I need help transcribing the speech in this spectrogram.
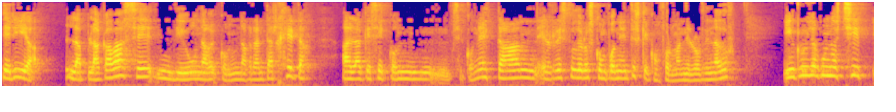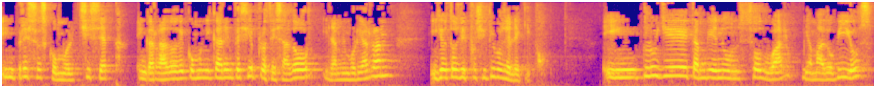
sería la placa base con una gran tarjeta a la que se, se conectan el resto de los componentes que conforman el ordenador. Incluye algunos chips impresos como el chipset, encargado de comunicar entre sí el procesador y la memoria RAM y otros dispositivos del equipo. Incluye también un software llamado BIOS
